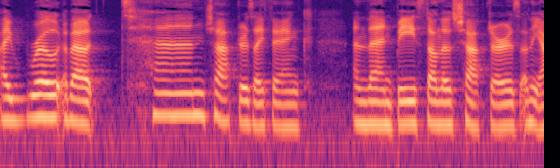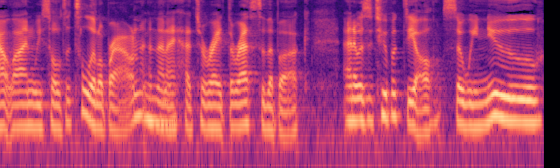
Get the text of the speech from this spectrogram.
I wrote about 10 chapters, I think. And then, based on those chapters and the outline, we sold it to Little Brown. And then mm-hmm. I had to write the rest of the book. And it was a two book deal. So we knew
